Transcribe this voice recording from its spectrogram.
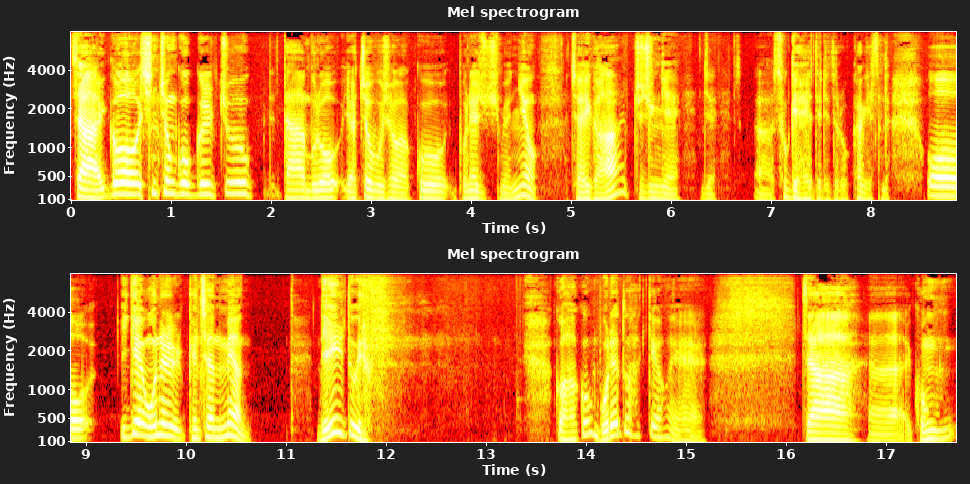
자, 이거 신청곡을 쭉 다 물어 여쭤보셔갖고 보내주시면요. 저희가 주중에 이제 어, 소개해드리도록 하겠습니다. 어, 이게 오늘 괜찮으면 내일도 이런 거 하고 모레도 할게요. 예. 자, 어, 공,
